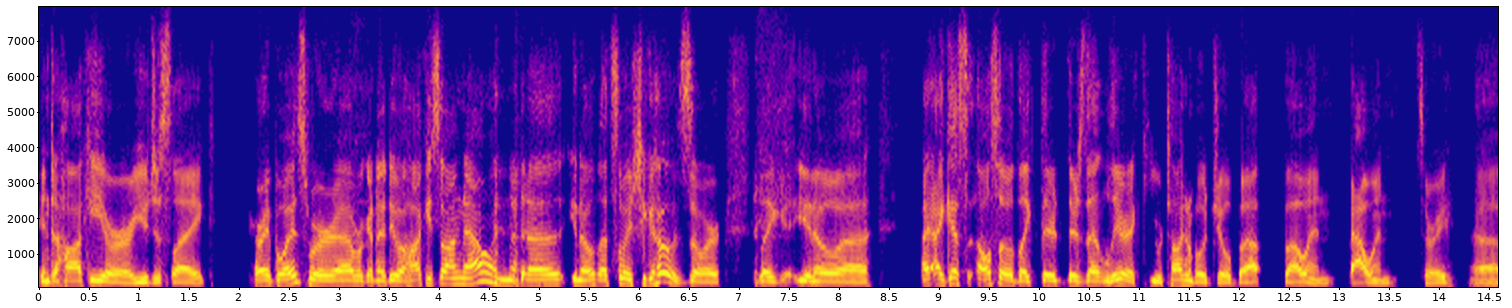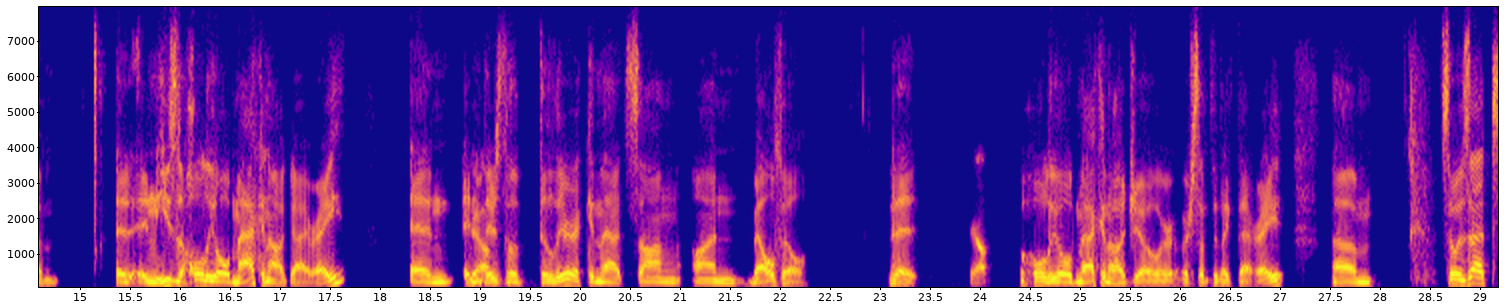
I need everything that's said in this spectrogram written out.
into hockey, or are you just like, all right, boys, we're uh, we're gonna do a hockey song now, and uh, you know that's the way she goes, or like you know, uh, I, I guess also like there there's that lyric you were talking about Joe Bowen Bowen, sorry, um, and, and he's the holy old Mackinaw guy, right? and and Yeah. there's the the lyric in that song on Melville that Yeah. Holy old Mackinaw Joe or or something like that, right? Um, so is that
